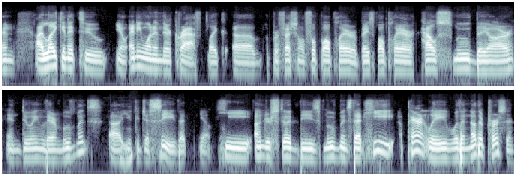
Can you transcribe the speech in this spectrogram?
and i liken it to you know anyone in their craft like uh, a professional football player or baseball player how smooth they are in doing their movements uh, you could just see that you know he understood these movements that he apparently with another person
